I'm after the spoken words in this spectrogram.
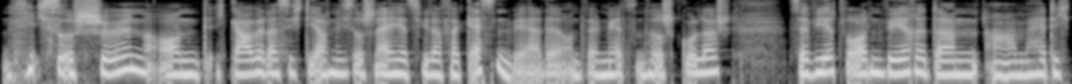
nicht so schön und ich glaube, dass ich die auch nicht so schnell jetzt wieder vergessen werde. Und wenn mir jetzt ein Hirschgulasch serviert worden wäre, dann ähm, hätte ich,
